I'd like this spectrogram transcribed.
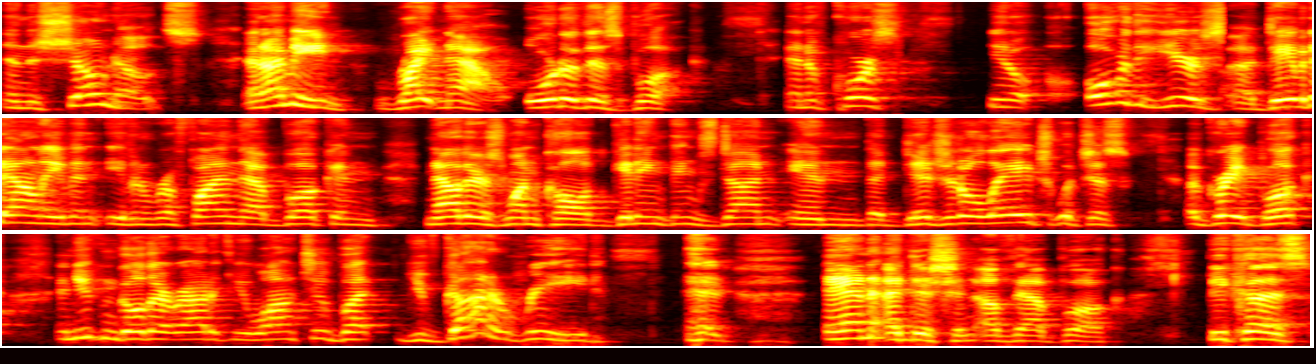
in the show notes. And I mean, right now, order this book. And of course, you know, over the years, uh, David Allen even even refined that book, and now there's one called "Getting Things Done in the Digital Age," which is a great book, and you can go that route if you want to. But you've got to read an edition of that book because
